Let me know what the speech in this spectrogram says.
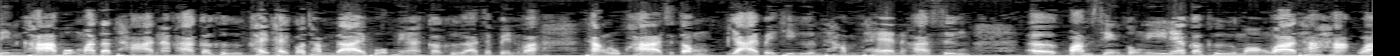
สินค้าพวกมาตรฐานนะคะ ก็คือใครๆก็ทำได้พวกนี้ก็คืออาจจะเป็นว่าทางลูกค้าจะต้องย้ายไปที่อื่นทำแทนนะคะ ซึ่งความเสี่ยงตรงนี้เนี่ยก็คือมองว่าถ้าหากว่า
